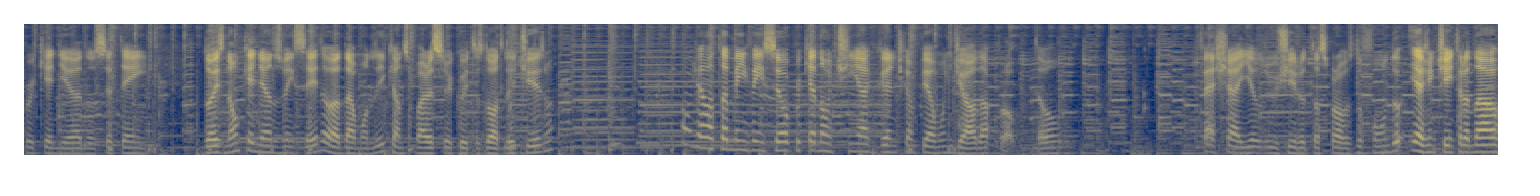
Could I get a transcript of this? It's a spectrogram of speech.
por kenianos, você tem dois não kenianos vencendo, a Diamond League, que é um dos maiores circuitos do atletismo. Onde ela também venceu porque não tinha grande campeão mundial da prova. Então, fecha aí o giro das provas do fundo e a gente entra na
